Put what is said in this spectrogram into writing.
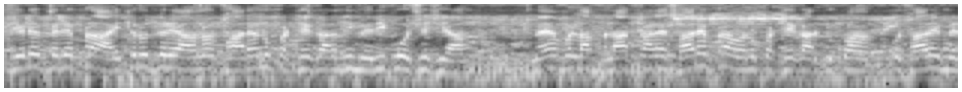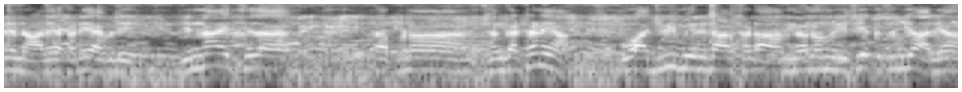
ਜਿਹੜੇ ਮੇਰੇ ਭਰਾ ਇੱਧਰ ਉੱਧਰ ਆ ਉਹਨਾਂ ਸਾਰਿਆਂ ਨੂੰ ਇਕੱਠੇ ਕਰਨ ਦੀ ਮੇਰੀ ਕੋਸ਼ਿਸ਼ ਆ। ਮੈਂ ਬਲਾ- ਬਲਾਕ ਵਾਲੇ ਸਾਰੇ ਭਰਾਵਾਂ ਨੂੰ ਇਕੱਠੇ ਕਰ ਚੁੱਕਾ ਉਹ ਸਾਰੇ ਮੇਰੇ ਨਾਲ ਆ ਖੜੇ ਆ ਵੇਲੇ ਜਿੰਨਾ ਇੱਥੇ ਦਾ ਆਪਣਾ ਸੰਗਠਨ ਆ ਉਹ ਅੱਜ ਵੀ ਮੇਰੇ ਨਾਲ ਖੜਾ। ਮੈਂ ਉਹਨਾਂ ਨੂੰ ਇਸੇ ਇੱਕ ਸਮਝਾ ਰਿਹਾ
